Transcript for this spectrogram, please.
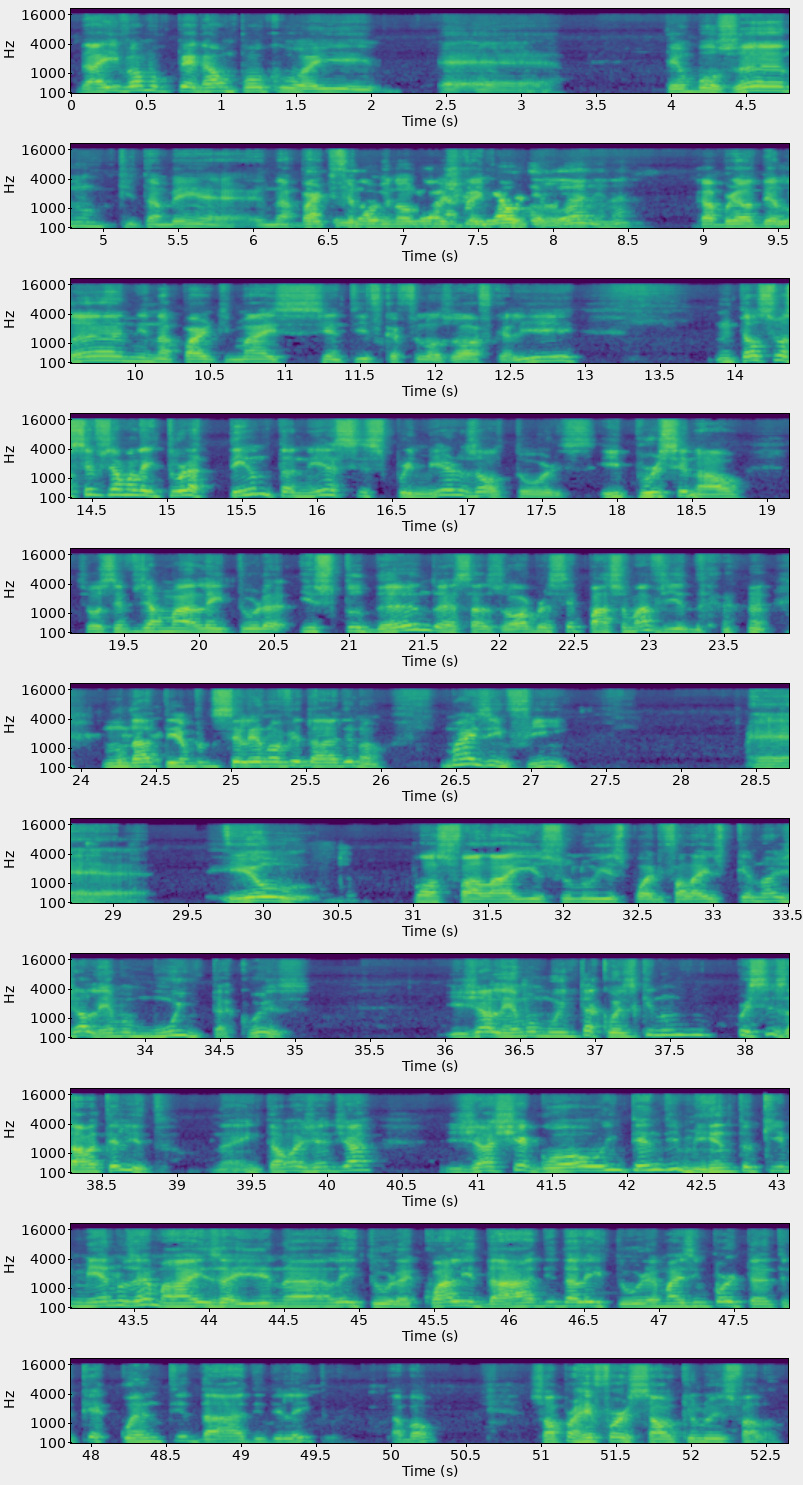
daí vamos pegar um pouco aí é, é, tem o Bozano, que também é na parte Gabriel, fenomenológica. Gabriel Delane, né? Gabriel Delane, na parte mais científica, filosófica ali. Então, se você fizer uma leitura atenta nesses primeiros autores, e por sinal, se você fizer uma leitura estudando essas obras, você passa uma vida. Não dá tempo de você ler novidade, não. Mas, enfim, é, eu posso falar isso, o Luiz pode falar isso, porque nós já lemos muita coisa e já lemos muita coisa que não precisava ter lido. Né? Então a gente já, já chegou ao entendimento que menos é mais aí na leitura. Qualidade da leitura é mais importante do que quantidade de leitura, tá bom? Só para reforçar o que o Luiz falou.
